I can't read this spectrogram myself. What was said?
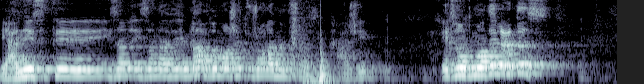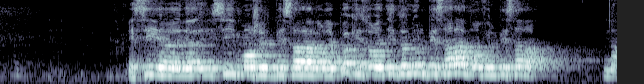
Ils en, ils en avaient marre de manger toujours la même chose. Ils ont demandé l'adès. Et si, euh, ils mangeaient le Bessara à leur époque, ils auraient dit Donne-nous le Bessara, nous on veut le Bessara. Non.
